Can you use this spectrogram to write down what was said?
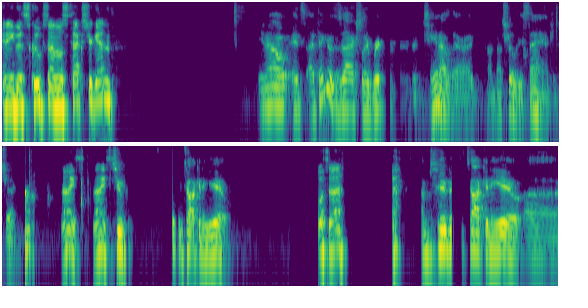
Any good scoops on those texts you're getting? You know, it's. I think it was actually Rick Tino there. I, am not sure what he's saying. I can check. Oh, nice, nice. Too busy talking to you. What's that? I'm too busy talking to you. Uh,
